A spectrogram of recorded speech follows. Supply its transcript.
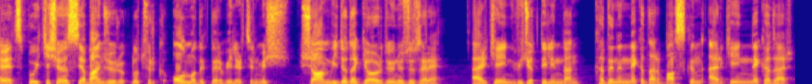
Evet, bu iki şahıs yabancı uyruklu Türk olmadıkları belirtilmiş. Şu an videoda gördüğünüz üzere erkeğin vücut dilinden kadının ne kadar baskın, erkeğin ne kadar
